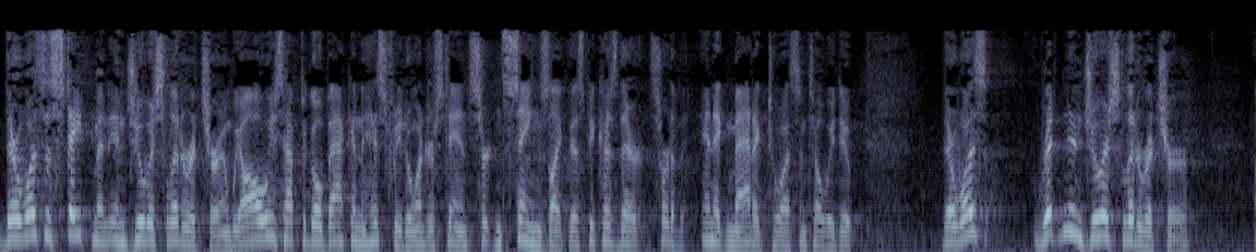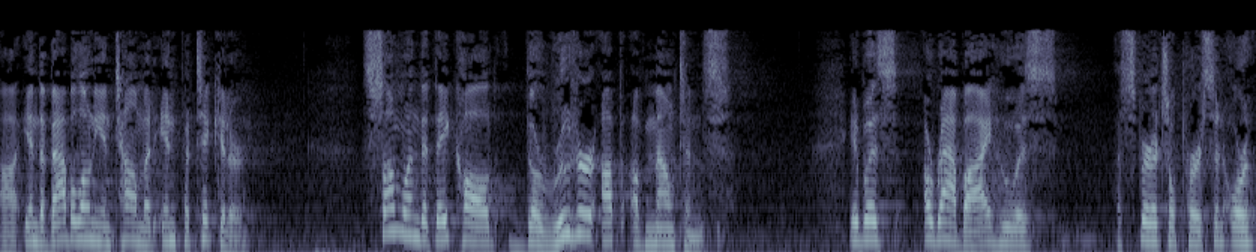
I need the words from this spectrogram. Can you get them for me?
There was a statement in Jewish literature, and we always have to go back in the history to understand certain sayings like this because they're sort of enigmatic to us until we do. There was written in Jewish literature, uh, in the Babylonian Talmud in particular, someone that they called the rooter up of mountains. It was a rabbi who was a spiritual person or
